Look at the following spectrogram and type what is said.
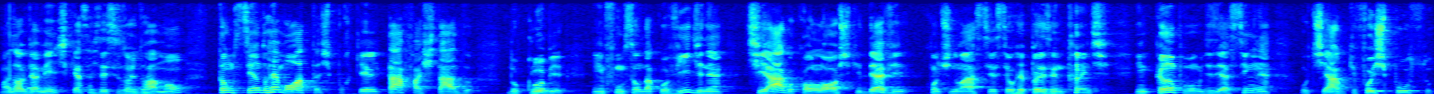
mas obviamente que essas decisões do Ramon estão sendo remotas, porque ele está afastado do clube em função da Covid, né? Thiago Koloski deve continuar a ser seu representante em campo, vamos dizer assim, né? O Thiago que foi expulso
